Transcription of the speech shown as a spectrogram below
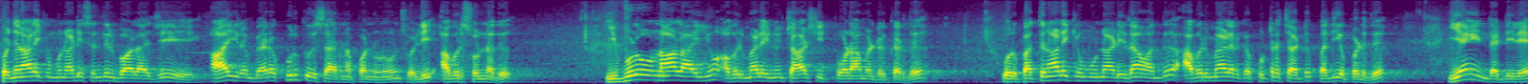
கொஞ்ச நாளைக்கு முன்னாடி செந்தில் பாலாஜி ஆயிரம் பேரை குறுக்கு விசாரணை பண்ணணும்னு சொல்லி அவர் சொன்னது. இவ்வளோ நாள் ஆகியும் அவர் மேலே இன்னும் சார்ஜ் ஷீட் போடாமல் இருக்கிறது. ஒரு பத்து நாளைக்கு முன்னாடி தான் வந்து அவர் மேலே இருக்க குற்றச்சாட்டு பதியப்படுது. ஏன் இந்த டிலே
